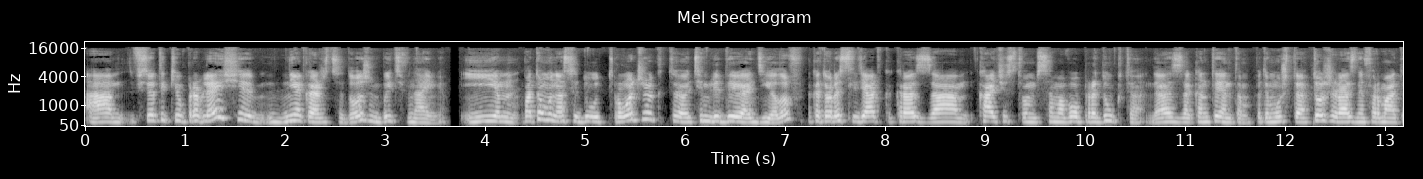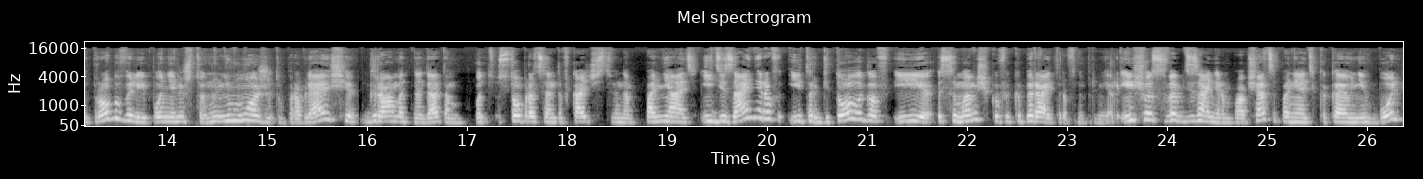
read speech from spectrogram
А все-таки управляющий, мне кажется, должен быть в найме. И потом у нас идут проект, э, тим лиды отделов, которые следят как раз за качеством самого продукта, да, за контентом, потому что тоже разные форматы пробовали и поняли, что ну не может управляющий грамотно, да, там вот сто процентов качественно понять и дизайнеров, и таргетологов, и СММщиков, и копирайтеров, например. И еще с веб-дизайнером пообщаться, понять, какая у них боль,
